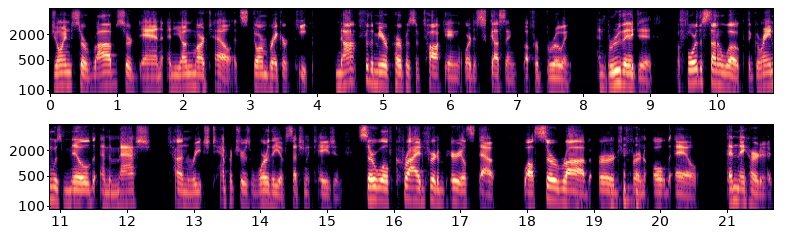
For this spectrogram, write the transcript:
joined Sir Rob, Sir Dan, and young Martell at Stormbreaker Keep, not for the mere purpose of talking or discussing, but for brewing. And brew they did. Before the sun awoke, the grain was milled and the mash tun reached temperatures worthy of such an occasion. Sir Wolf cried for an imperial stout, while Sir Rob urged for an old ale. Then they heard it,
